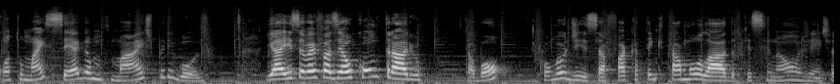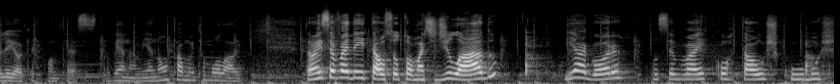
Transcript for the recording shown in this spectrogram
Quanto mais cega, mais perigoso. E aí você vai fazer ao contrário, tá bom? Como eu disse, a faca tem que estar tá molada, porque senão, gente, olha aí ó, o que acontece. Tá vendo? A minha não tá muito molada. Então aí você vai deitar o seu tomate de lado e agora você vai cortar os cubos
